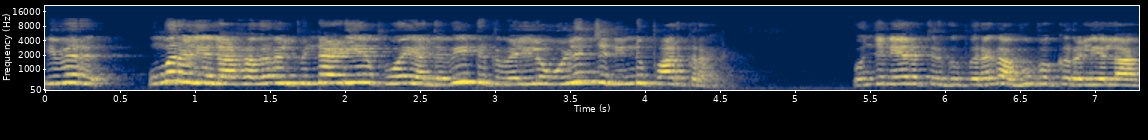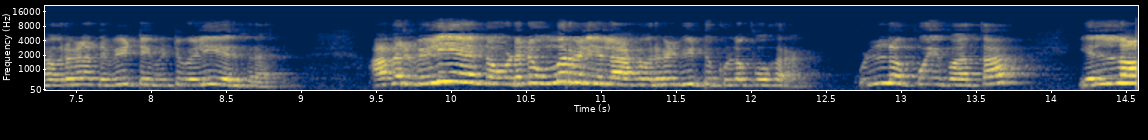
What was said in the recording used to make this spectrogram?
இவர் உமர் அலி அல்லாஹ் அவர்கள் பின்னாடியே போய் அந்த வீட்டுக்கு வெளியில ஒளிஞ்சு நின்று பார்க்கிறார். கொஞ்ச நேரத்திற்கு பிறகு அபுபக்கர் அலி அல்லாஹ் அவர்கள் அந்த வீட்டை விட்டு வெளியேறுகிறார். அவர் வெளியேறின உடனே உமர் அலி அல்லாஹ் அவர்கள் வீட்டுக்குள்ள போகிறார். உள்ள போய் பார்த்தா எல்லா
